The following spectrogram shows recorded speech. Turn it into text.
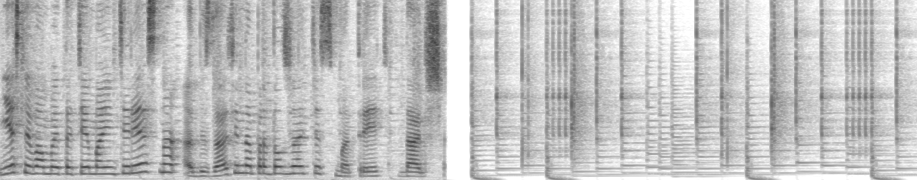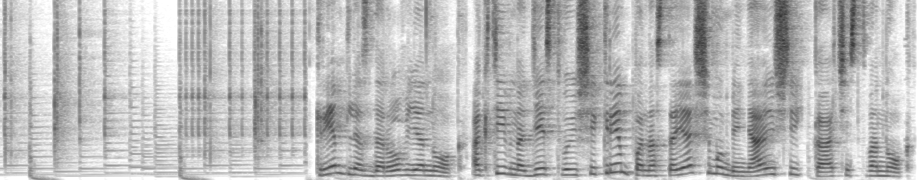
Если вам эта тема интересна, обязательно продолжайте смотреть дальше. Крем для здоровья ног. Активно действующий крем, по-настоящему меняющий качество ног.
